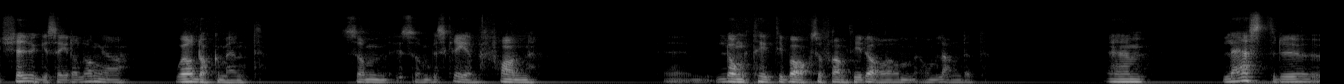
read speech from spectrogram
20 sidor långa Word-dokument som, som beskrev från eh, lång tid tillbaks och fram till idag om, om landet. Eh, läste du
